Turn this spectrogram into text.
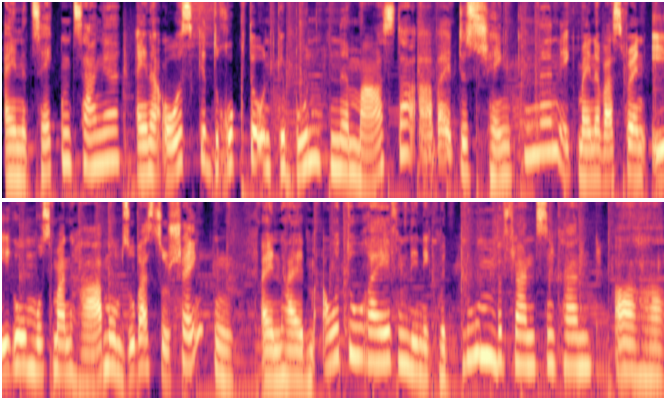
eine Zeckenzange, eine ausgedruckte und gebundene Masterarbeit des Schenkenden. Ich meine, was für ein Ego muss man haben, um sowas zu schenken? Einen halben Autoreifen, den ich mit Blumen bepflanzen kann. Aha,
